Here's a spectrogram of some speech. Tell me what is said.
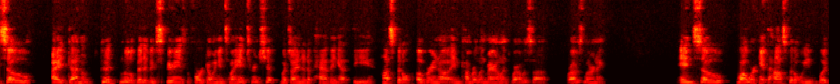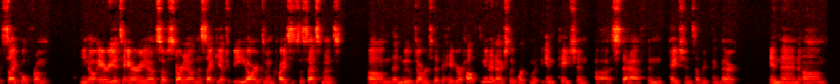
so I had gotten a good little bit of experience before going into my internship, which I ended up having at the hospital over in uh, in Cumberland, Maryland, where I was uh, where I was learning. And so while working at the hospital, we would cycle from you know area to area. So started out in the psychiatric ER doing crisis assessments, um, then moved over to the behavioral health unit, actually working with the inpatient uh, staff and patients, everything there, and then um,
